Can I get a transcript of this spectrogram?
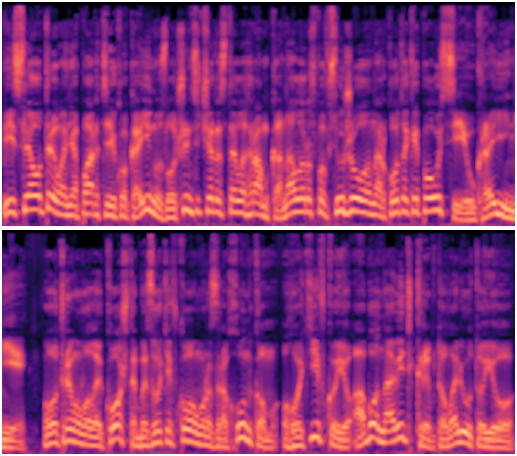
Після отримання партії кокаїну злочинці через телеграм-канали розповсюджували наркотики по усій Україні, отримували кошти безготівковим розрахунком, готівкою або навіть криптовалютою.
